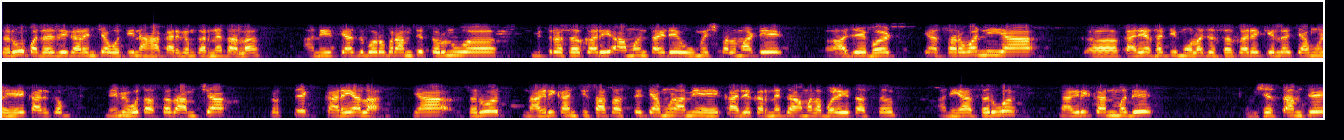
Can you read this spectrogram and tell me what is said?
सर्व पदाधिकाऱ्यांच्या वतीनं हा कार्यक्रम करण्यात आला. आणि त्याचबरोबर आमचे तरुण व मित्र सहकारी अमन तायडे उमेश पलमाटे अजय भट या सर्वांनी या कार्यासाठी मोलाचं सहकार्य केलं. त्यामुळे हे कार्यक्रम नेहमी होत असतात. आमच्या प्रत्येक कार्याला या सर्व नागरिकांची साथ असते त्यामुळे आम्ही हे कार्य करण्याचं आम्हाला बळ येत असतं. आणि या सर्व नागरिकांमध्ये विशेषतः आमचे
